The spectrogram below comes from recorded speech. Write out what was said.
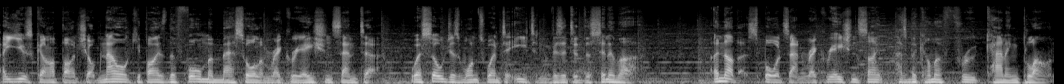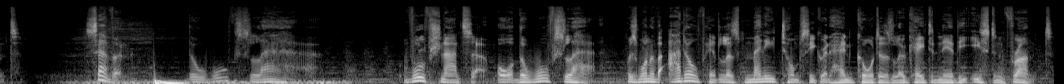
A used car part shop now occupies the former mess hall and recreation center, where soldiers once went to eat and visited the cinema. Another sports and recreation site has become a fruit canning plant. 7. The Wolf's Lair Wolfsschanze, or the Wolf's Lair, was one of Adolf Hitler's many top-secret headquarters located near the Eastern Front.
